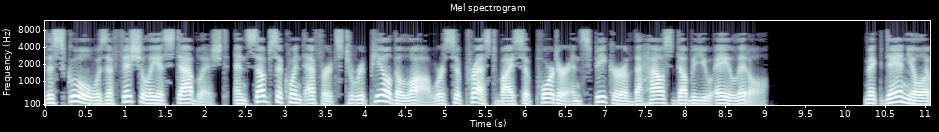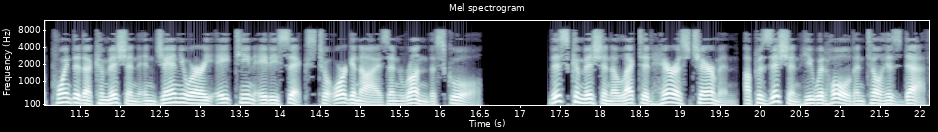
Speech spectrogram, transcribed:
The school was officially established, and subsequent efforts to repeal the law were suppressed by supporter and Speaker of the House W. A. Little. McDaniel appointed a commission in January 1886 to organize and run the school. This commission elected Harris chairman, a position he would hold until his death.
